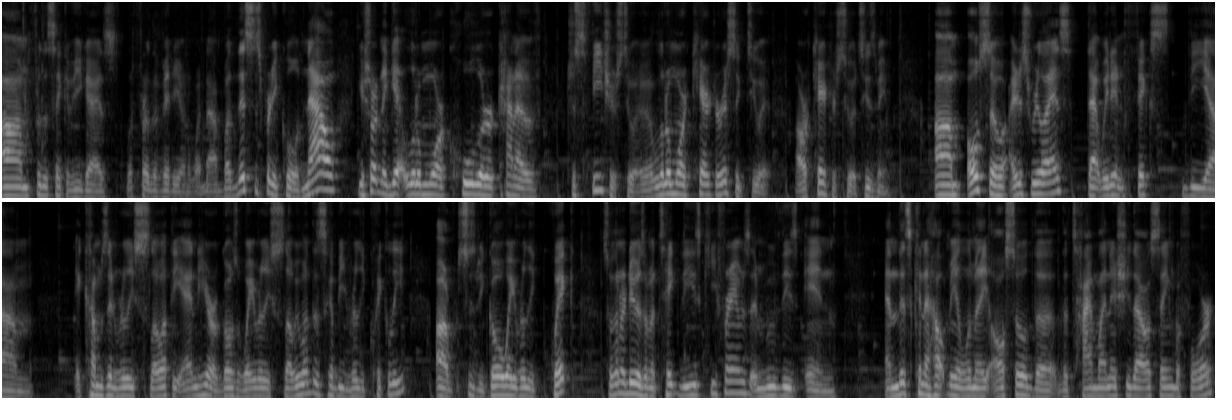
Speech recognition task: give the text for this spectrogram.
um, for the sake of you guys for the video and whatnot. But this is pretty cool. Now you're starting to get a little more cooler kind of just features to it, a little more characteristic to it, or characters to it, excuse me. Um, also, I just realized that we didn't fix the, um, it comes in really slow at the end here, or goes away really slow. We want this to be really quickly, uh, excuse me, go away really quick. So what I'm gonna do is I'm gonna take these keyframes and move these in. And this can help me eliminate also the, the timeline issue that I was saying before.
